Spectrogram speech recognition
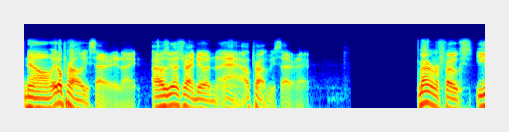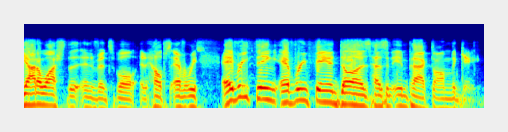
No, it'll probably be Saturday night. I was gonna try and do it. Eh, it'll probably be Saturday night. Remember, folks, you gotta watch the Invincible. It helps every everything every fan does has an impact on the game.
